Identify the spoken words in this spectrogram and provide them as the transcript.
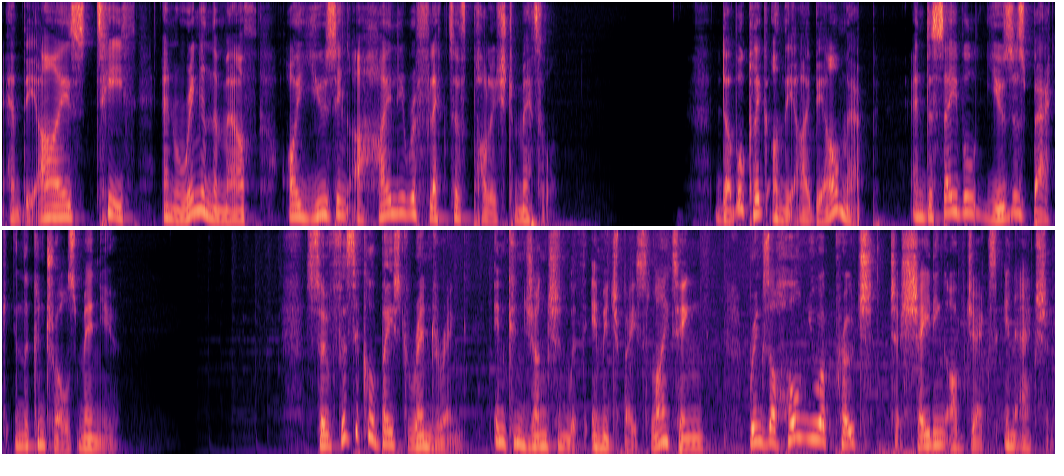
And the eyes, teeth, and ring in the mouth are using a highly reflective polished metal. Double-click on the IBL map and disable Users Back in the Controls menu. So physical-based rendering, in conjunction with image-based lighting, brings a whole new approach to shading objects in action.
